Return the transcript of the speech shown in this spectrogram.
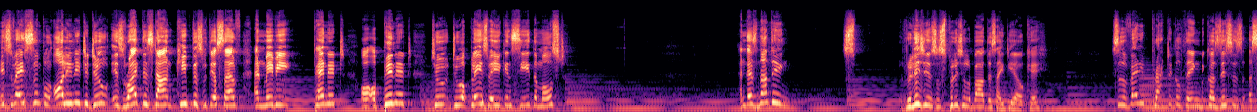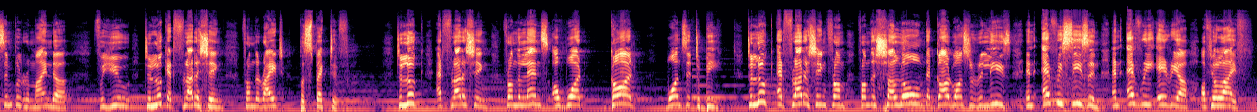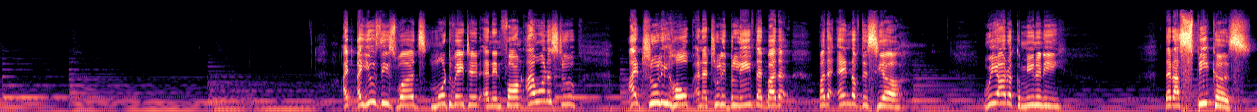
It's very simple. All you need to do is write this down, keep this with yourself, and maybe pen it or, or pin it to, to a place where you can see it the most. And there's nothing religious or spiritual about this idea, okay? This is a very practical thing because this is a simple reminder for you to look at flourishing from the right perspective. To look at flourishing from the lens of what God wants it to be. To look at flourishing from, from the shalom that God wants to release in every season and every area of your life. I, I use these words motivated and informed. I want us to, I truly hope and I truly believe that by the by the end of this year, we are a community that are speakers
